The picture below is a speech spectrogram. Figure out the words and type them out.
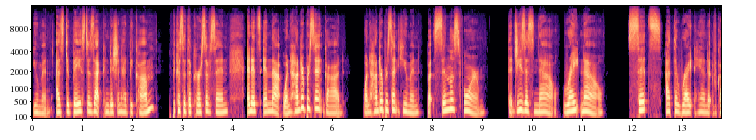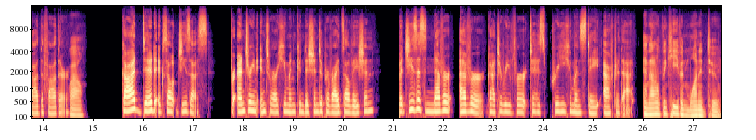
human, as debased as that condition had become because of the curse of sin. And it's in that 100% God, 100% human, but sinless form that Jesus now, right now, sits at the right hand of God the Father. Wow. God did exalt Jesus for entering into our human condition to provide salvation, but Jesus never, ever got to revert to his pre human state after that. And I don't think he even wanted to.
